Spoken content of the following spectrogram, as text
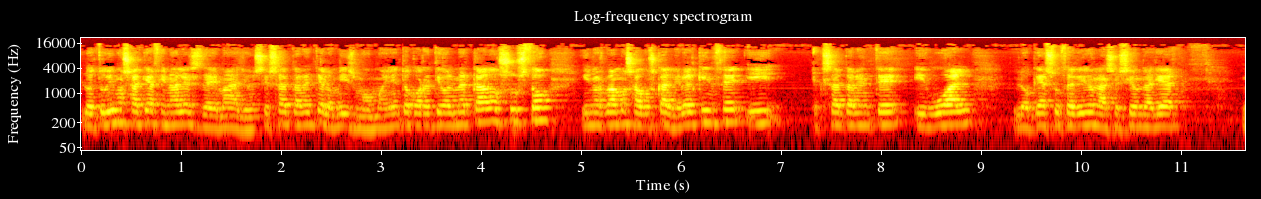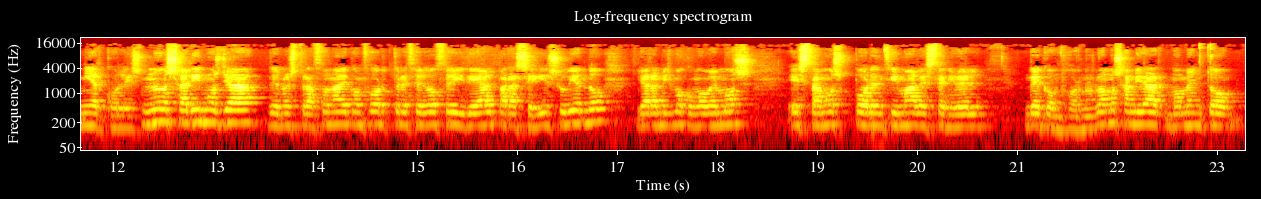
lo tuvimos aquí a finales de mayo, es exactamente lo mismo, movimiento correctivo del mercado, susto, y nos vamos a buscar el nivel 15 y exactamente igual lo que ha sucedido en la sesión de ayer miércoles. No salimos ya de nuestra zona de confort 13-12 ideal para seguir subiendo y ahora mismo, como vemos, estamos por encima de este nivel de confort. Nos vamos a mirar momento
